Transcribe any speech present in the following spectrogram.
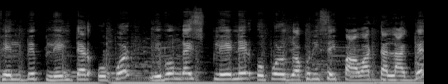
ফেলবে প্লেনটার ওপর। এবং গাইস প্লেনের ওপর যখনই সেই পাওয়ারটা লাগবে,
